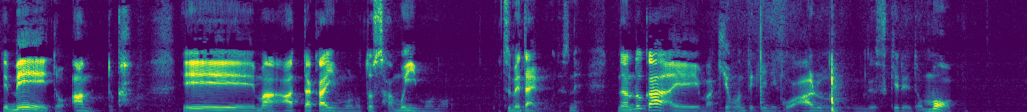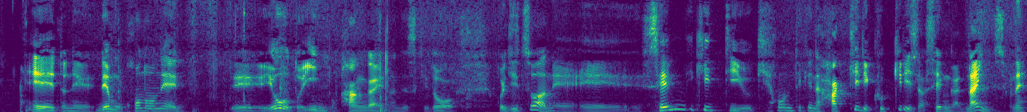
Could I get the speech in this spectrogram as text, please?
で、明と暗とか。えー、まあ、あったかいものと寒いもの。冷たいものですね。などが、えー、まあ、基本的にこうあるんですけれども、えっ、ー、とね、でもこのね、えー、陽と陰の考えなんですけど、これ実はね、えー、線引きっていう基本的なはっきりくっきりした線がないんですよね。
